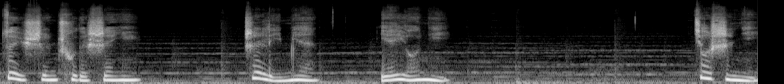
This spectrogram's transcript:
最深处的声音，这里面也有你，就是你。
